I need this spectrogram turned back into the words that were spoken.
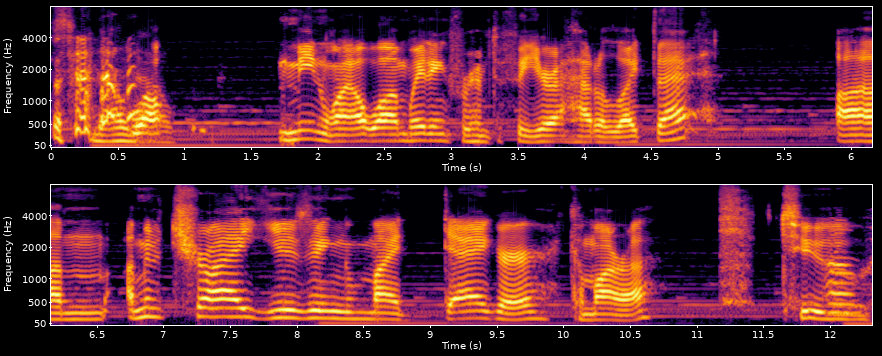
Now, Well- now. Meanwhile, while I'm waiting for him to figure out how to light that, um, I'm gonna try using my dagger, Kamara, to. Um,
